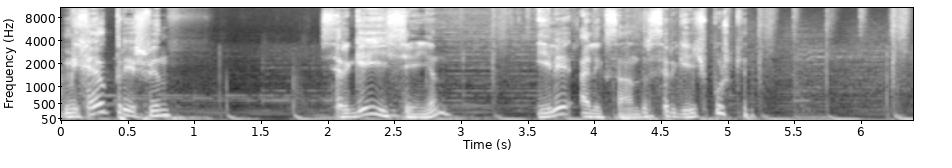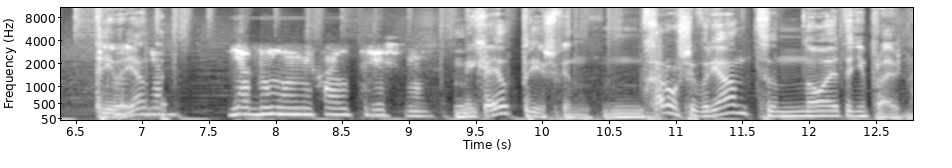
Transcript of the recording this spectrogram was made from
Михаил Пришвин, Сергей Есенин или Александр Сергеевич Пушкин? Три варианта. Я думаю, Михаил Пришвин. Михаил Пришвин. Хороший вариант, но это неправильно.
